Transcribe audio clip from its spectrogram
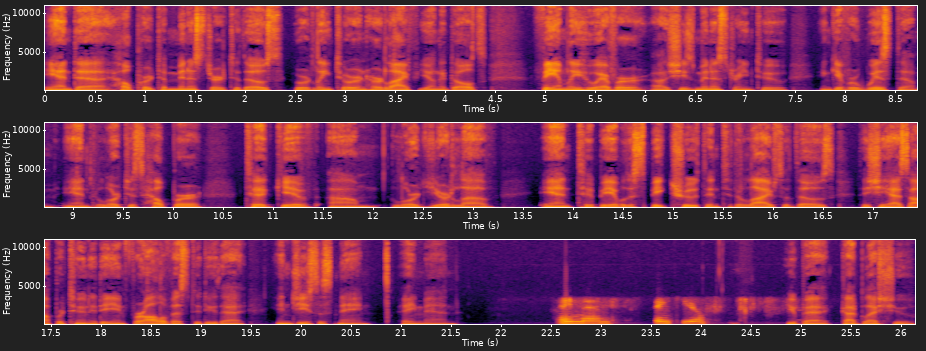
and uh, help her to minister to those who are linked to her in her life, young adults, family, whoever uh, she's ministering to, and give her wisdom. And Lord, just help her to give, um, Lord, your love and to be able to speak truth into the lives of those that she has opportunity. And for all of us to do that in Jesus' name, amen. Amen. Thank you. You bet. God bless you.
